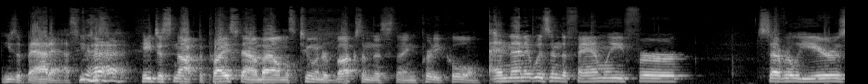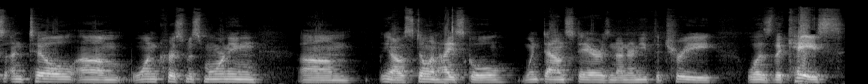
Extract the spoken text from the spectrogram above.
he's a badass. He just he just knocked the price down by almost 200 bucks on this thing. Pretty cool." And then it was in the family for several years until um, one Christmas morning, um, you know, still in high school, went downstairs, and underneath the tree was the case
